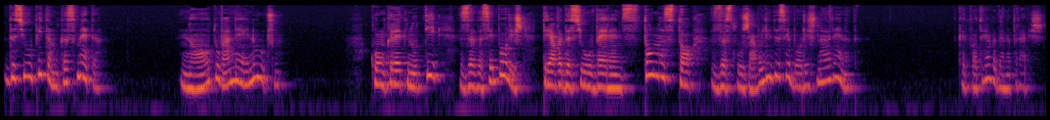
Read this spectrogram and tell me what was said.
да си опитам късмета. Но това не е научно. Конкретно ти, за да се бориш, трябва да си уверен 100 на 100, заслужава ли да се бориш на арената. Какво трябва да направиш?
